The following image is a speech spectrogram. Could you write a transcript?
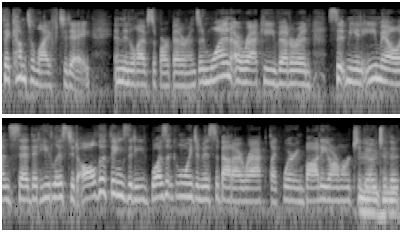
they come to life today in the lives of our veterans. And one Iraqi veteran sent me an email and said that he listed all the things that he wasn't going to miss about Iraq, like wearing body armor to go mm-hmm. to the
